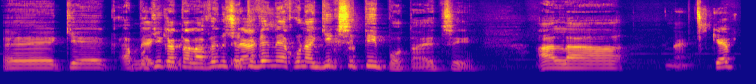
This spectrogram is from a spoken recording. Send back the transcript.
Ε, και από Ναι, εκεί και καταλαβαίνεις ότι πειράξει- δεν έχουν αγγίξει τίποτα, έτσι. Αλλά Ναι. Σκέψου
